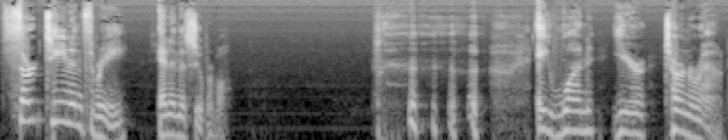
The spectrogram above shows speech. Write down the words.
13 and 3 and in the Super Bowl. a one year turnaround.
